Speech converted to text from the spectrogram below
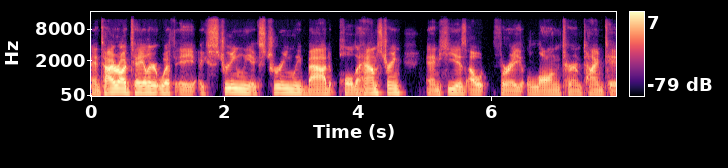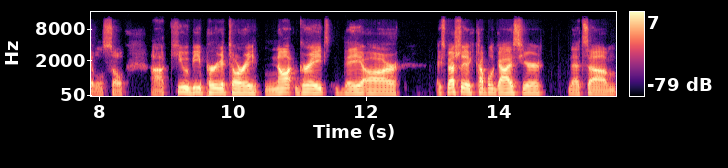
And Tyrod Taylor with a extremely, extremely bad pulled a hamstring, and he is out for a long-term timetable. So uh, QB purgatory, not great. They are, especially a couple of guys here that's um,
